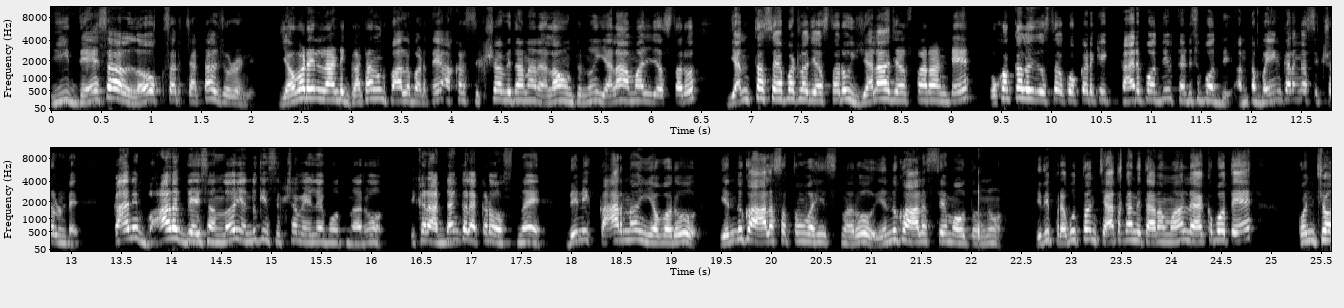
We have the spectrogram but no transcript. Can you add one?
ఈ దేశాల్లో ఒకసారి చట్టాలు చూడండి. ఎవడైనా ఇలాంటి ఘటనలకు పాల్పడితే అక్కడ శిక్షా విధానాలు ఎలా ఉంటుందో ఎలా అమలు చేస్తారు ఎంత సేపట్లో చేస్తారు ఎలా చేస్తారు అంటే ఒక్కొక్కరు చూస్తే ఒక్కొక్కడికి కారిపోద్ది తడిసిపోద్ది. అంత భయంకరంగా శిక్షలు ఉంటాయి. కానీ భారతదేశంలో ఎందుకు ఈ శిక్ష వేయలేకపోతున్నారు? ఇక్కడ అడ్డంకులు ఎక్కడ వస్తున్నాయి? దీనికి కారణం ఎవరు? ఎందుకు ఆలసత్వం వహిస్తున్నారు? ఎందుకు ఆలస్యం అవుతున్నాను ఇది ప్రభుత్వం చేతకాని తరమా? లేకపోతే కొంచెం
